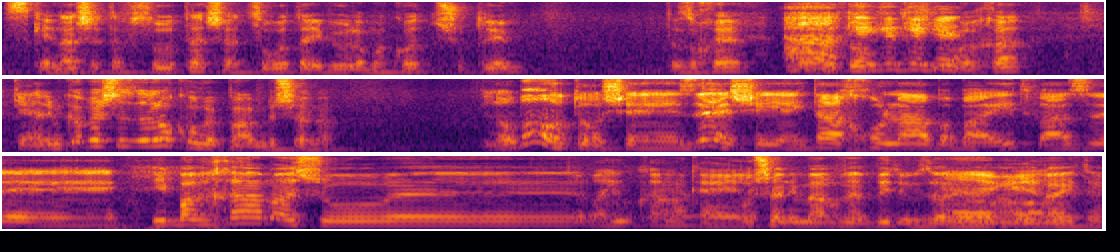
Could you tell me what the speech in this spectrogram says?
זקנה שתפסו אותה, שעצרו אותה, הביאו לה מכות, שוטרים. אתה זוכר? אה, כן, כן, כן, שהיא כן. ברחה. כן. אני מקווה שזה לא קורה פעם בשנה. לא באוטו, שזה, שהיא הייתה חולה בבית, ואז אה, היא ברחה משהו... אה, טוב, היו כמה כאלה. או שאני מערבב, בדיוק, זהו, אה, אני כן. מערבב באייטם.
